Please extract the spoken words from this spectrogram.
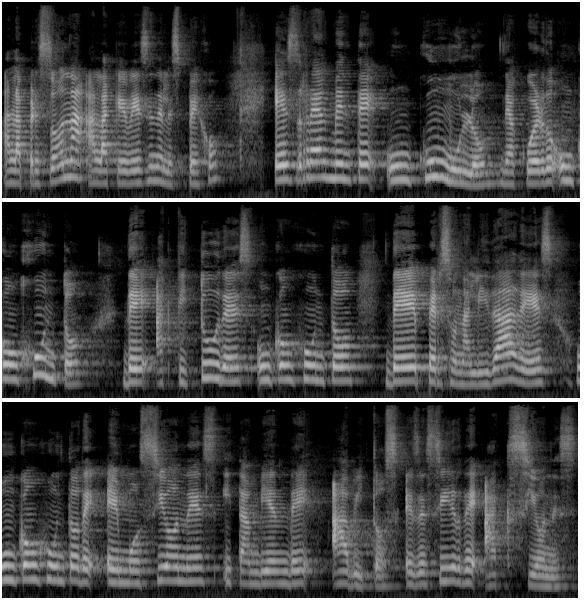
a la persona a la que ves en el espejo, es realmente un cúmulo, ¿de acuerdo? Un conjunto de actitudes, un conjunto de personalidades, un conjunto de emociones y también de hábitos, es decir, de acciones.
